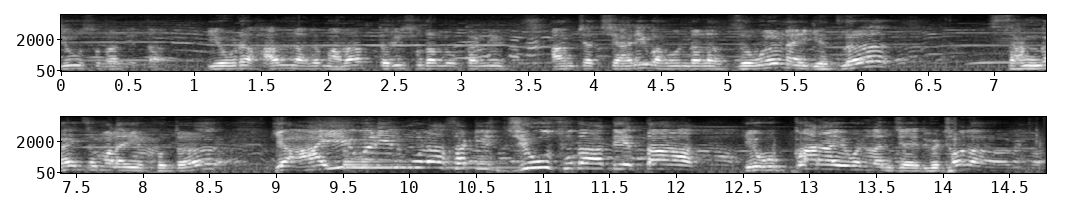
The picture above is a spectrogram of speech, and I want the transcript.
जीव सुद्धा देतात. एवढं हाल झालं मला तरी सुद्धा लोकांनी आमच्या चारी भावंडाला जवळ नाही घेतलं. सांगायचं मला एक होतं की आई वडील मुलासाठी जीव सुद्धा देतात. हे उपकार आई वडिलांचे आहेत विठ्ठल विठ्ठल.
